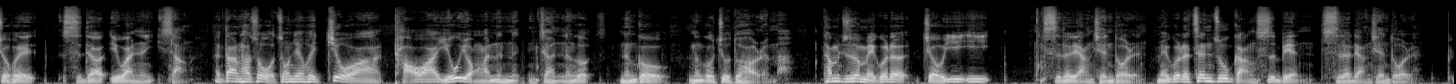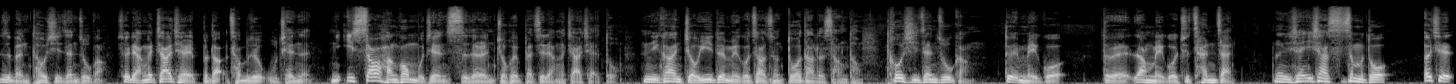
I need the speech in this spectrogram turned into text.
就会死掉一万人以上。那当然，他说我中间会救啊、逃啊、游泳啊，那那你这样能够能够能够救多少人嘛？他们就说美国的九一一死了两千多人，美国的珍珠港事变死了两千多人。日本偷袭珍珠港，所以两个加起来也不到，差不多五千人。你一艘航空母舰死的人就会把这两个加起来多。你看九一对美国造成多大的伤痛？偷袭珍珠港对美国，对不对？让美国去参战。那你现在一下死这么多，而且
